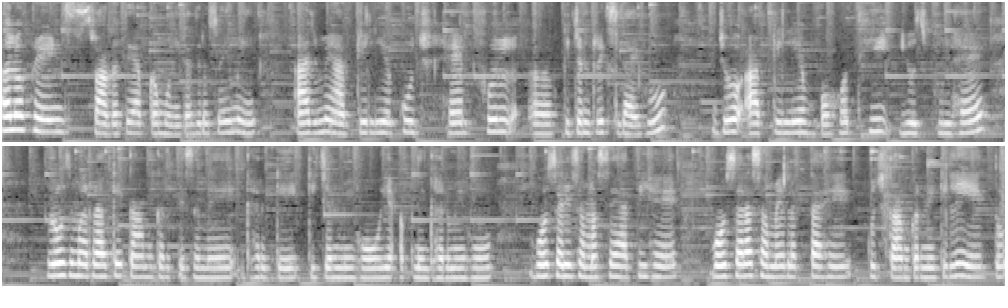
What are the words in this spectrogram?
हेलो फ्रेंड्स, स्वागत है आपका मोनिका की रसोई में। आज मैं आपके लिए कुछ हेल्पफुल किचन ट्रिक्स लाई हूँ, जो आपके लिए बहुत ही यूज़फुल है। रोज़मर्रा के काम करते समय घर के किचन में हो या अपने घर में हो, बहुत सारी समस्या आती है, बहुत सारा समय लगता है कुछ काम करने के लिए तो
